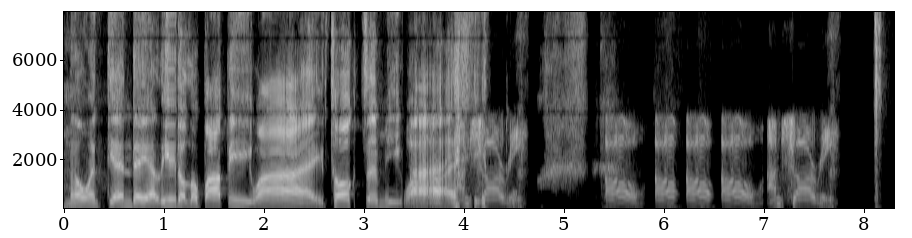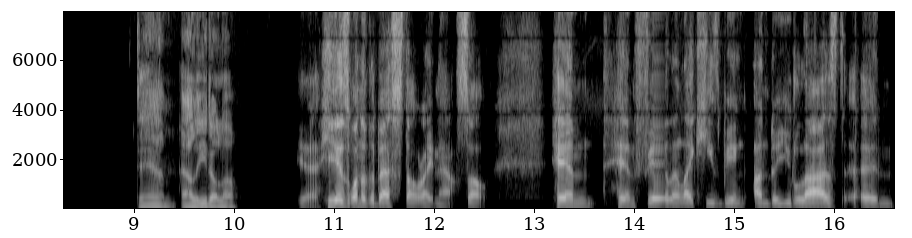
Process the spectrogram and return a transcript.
No entiende, el ídolo, papi. Why? Talk to me. Why? I'm sorry. Oh, oh, oh, oh, I'm sorry. Damn, El Idolo. Yeah, he is one of the best though right now. So him him feeling like he's being underutilized and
